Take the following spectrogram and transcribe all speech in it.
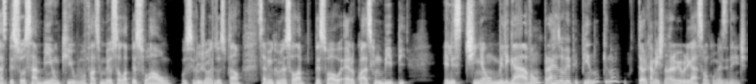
as pessoas sabiam que, eu falar assim, o meu celular pessoal, os cirurgiões do hospital, sabiam que o meu celular pessoal era quase que um bip. Eles tinham, me ligavam para resolver pepino, que não, teoricamente não era minha obrigação como residente.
